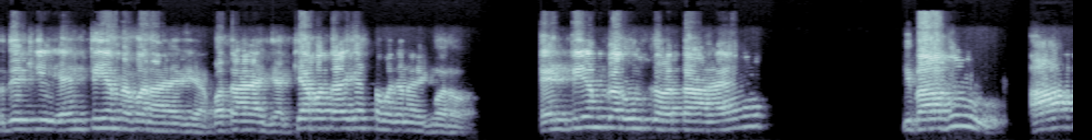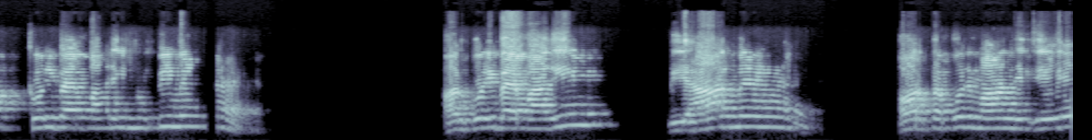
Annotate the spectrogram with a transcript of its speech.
तो देखिए एनटीएम में बनाया गया, बताया गया। क्या बताया गया, समझना एक बार और। एनटीएम का रूल कहता है कि बाबू, आप कोई व्यापारी यूपी में है और कोई व्यापारी बिहार में है और सपोज़ मान लीजिए,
